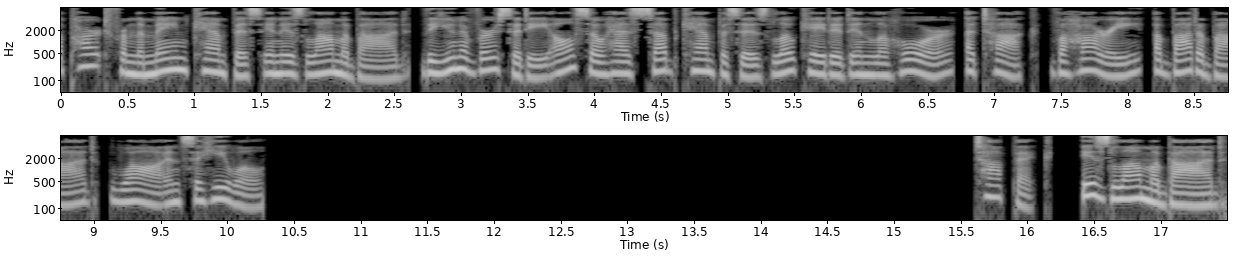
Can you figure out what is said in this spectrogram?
Apart from the main campus in Islamabad, the university also has sub-campuses located in Lahore, Attock, Vihari, Abbottabad, Wah and Sahiwal. Islamabad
